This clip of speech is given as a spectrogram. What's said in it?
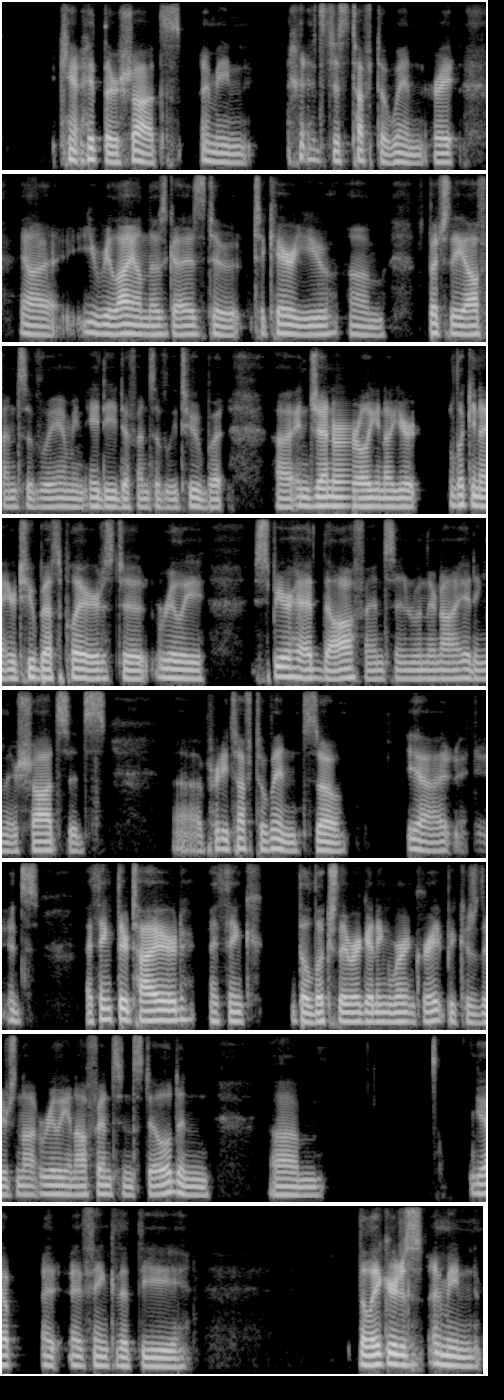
can't hit their shots, I mean, it's just tough to win, right? Uh, you rely on those guys to to carry you, um, especially offensively. I mean, AD defensively too, but uh, in general, you know, you're looking at your two best players to really spearhead the offense, and when they're not hitting their shots, it's uh, pretty tough to win. So, yeah, it's. I think they're tired. I think the looks they were getting weren't great because there's not really an offense instilled and um yep i i think that the the lakers i mean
